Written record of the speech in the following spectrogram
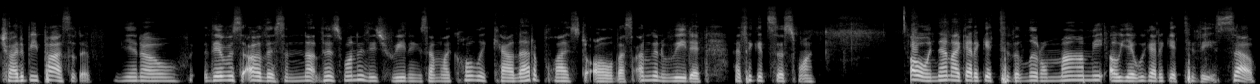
try to be positive. You know, there was oh, others, and not, there's one of these readings. I'm like, holy cow, that applies to all of us. I'm going to read it. I think it's this one. Oh, and then I got to get to the little mommy. Oh, yeah, we got to get to these. So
